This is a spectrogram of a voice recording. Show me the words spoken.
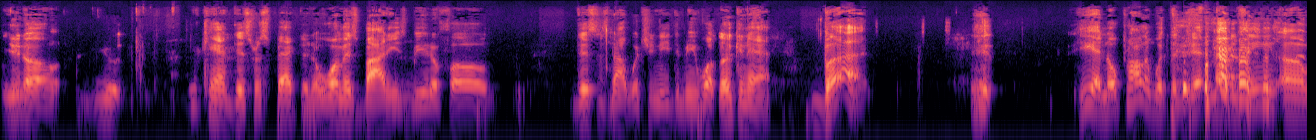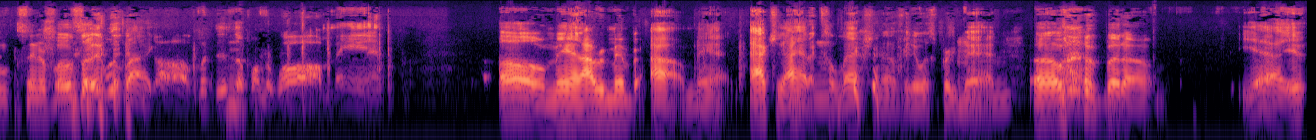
you know, you you can't disrespect it. A woman's body is beautiful. This is not what you need to be what looking at. But he had no problem with the Jet magazine um centerfold. So it was like, oh, put this up on the wall, man. Oh man, I remember. Oh man, actually, I had a mm-hmm. collection of it. It was pretty bad, mm-hmm. uh, but um, yeah. It,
